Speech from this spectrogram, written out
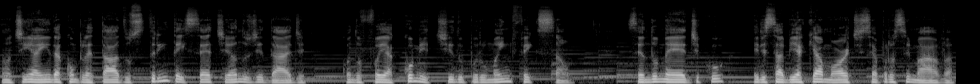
Não tinha ainda completado os 37 anos de idade quando foi acometido por uma infecção. Sendo médico, ele sabia que a morte se aproximava.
